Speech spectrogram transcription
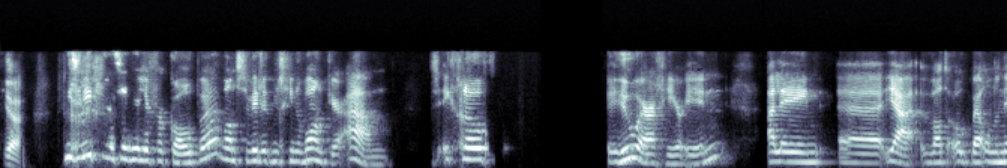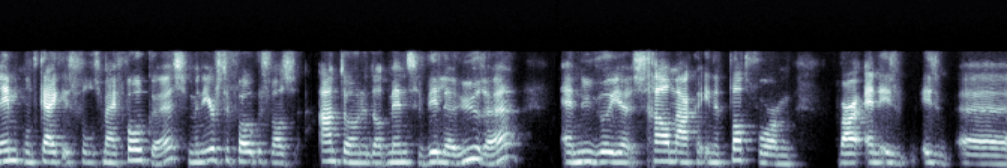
ja. Die ze niet per se willen verkopen, want ze willen het misschien nog wel een keer aan. Dus ik geloof heel erg hierin. Alleen, uh, ja, wat ook bij ondernemen komt kijken, is volgens mij focus. Mijn eerste focus was aantonen dat mensen willen huren. En nu wil je schaal maken in het platform. Waar, en is, is, uh,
